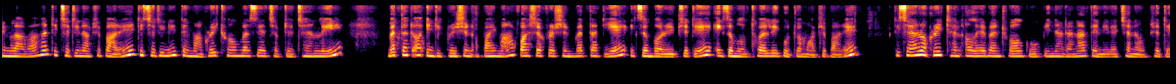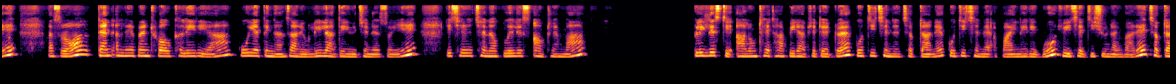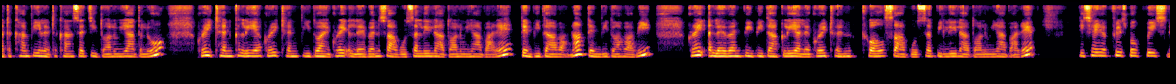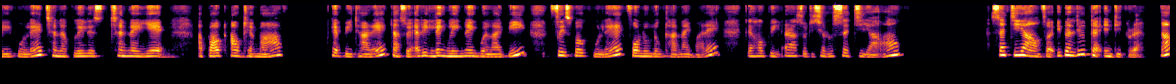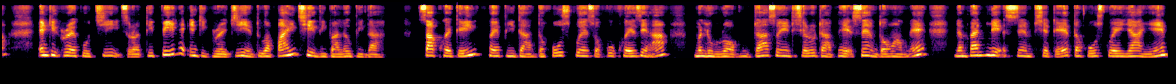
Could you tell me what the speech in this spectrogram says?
မင်္ဂလာပါ teacher Tina ဖြစ်ပါတယ် teacher Tina သင်မှာ grade 12 maths ရဲ့ chapter 10လေး method of integration အပိုင်းမှာ partial fraction method ရဲ့ example တွေဖြစ်တဲ့ example 12လေးကိုတွက်မှာဖြစ်ပါတယ် teacher ကတော့ grade 10 11 12ကိုပညာဒါနသင်နေတဲ့ channel ဖြစ်တယ်အဲဆိုတော့10 11 12ကလေးတွေကကိုယ့်ရဲ့သင်ခန်းစာတွေကိုလေ့လာသင်ယူခြင်းနဲ့ဆိုရင် teacher ရဲ့ channel playlist အောက်ထဲမှာ playlist တွေအားလုံးထည့်ထားပေးတာဖြစ်တဲ့အတွက်ကိုကြည့်ချင်တဲ့ chapter နဲ့ကိုကြည့်ချင်တဲ့အပိုင်းလေးတွေကိုရွေးချယ်ကြည့်ရှုနိုင်ပါတယ် chapter တစ်ခန်းပြီးရင်လည်းတစ်ခန်းဆက်ကြည့်သွားလို့ရတယ်လို့ grade 10 clear grade 10ပြီးသွားရင် grade 11စာကိုဆက်လေ့လာသွားလို့ရပါတယ်တင်ပြီးသားပါเนาะတင်ပြီးသွားပါပြီ grade 11ပြီးပြီးသား clear လည်း grade 10 12စာကိုဆက်ပြီးလေ့လာသွားလို့ရပါတယ်ဒီချက်ရဲ့ Facebook page လေးကိုလည်း channel playlist channel ရဲ့ about အောက်ထဲမှာ ထည့်ပေးထားတယ်ဒါဆိုရင်အဲ့ဒီ link လေးနှိပ်ဝင်လိုက်ပြီး Facebook ကိုလည်း follow လုပ်ထားနိုင်ပါတယ်ကဲဟုတ်ပြီအဲ့ဒါဆိုဒီချက်တို့ဆက်ကြည့်ရအောင်ဆက်ကြည့်ရအောင်ဆိုတော့ evaluate the integral နော် integral ကိုကြည့်ဆိုတော့ဒီပေးတဲ့ integral ကြည့်ရင် तू ကပိုင်းခြေလီပါလုပ်ပြီးသားစခွဲကိန်းခွဲပြီးသား the whole square ဆိုကိုခွဲစရာမလိုတော့ဘူးဒါဆိုရင်ဒီချက်တို့ဒါဘယ်အဆင့်သုံးအောင်လဲနံပါတ်1အဆင့်ဖြစ်တဲ့ the whole square ရရင်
